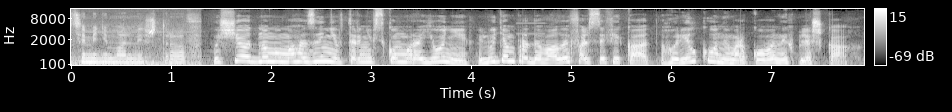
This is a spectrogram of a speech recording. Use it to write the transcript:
Це мінімальний штраф. У ще одному магазині в Тернівському районі людям продавали фальсифікат горілку у немаркованих пляшках.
